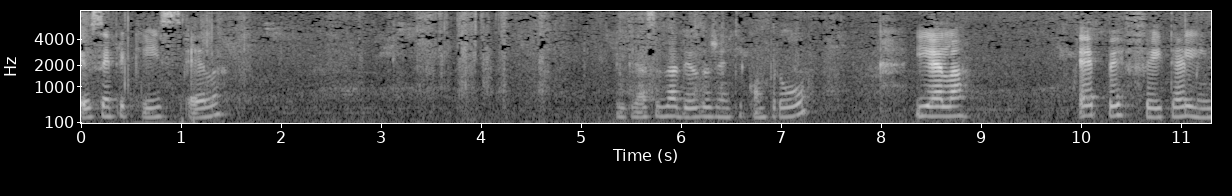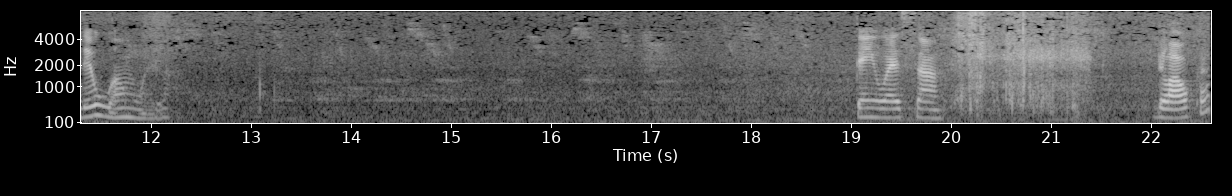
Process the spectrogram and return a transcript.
Eu sempre quis ela. E graças a Deus a gente comprou. E ela é perfeita, é linda. Eu amo ela. Tenho essa glauca.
